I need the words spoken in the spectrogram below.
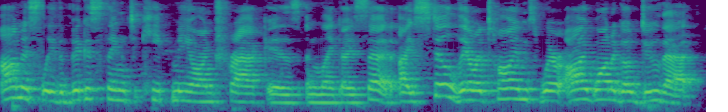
honestly, the biggest thing to keep me on track is, and like I said, I still there are times where I want to go do that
